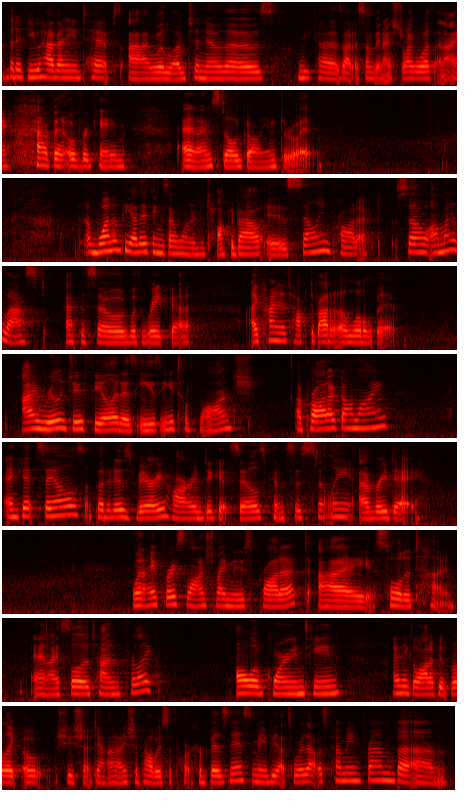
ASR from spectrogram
But if you have any tips, I would love to know those because that is something I struggle with and I haven't overcame and I'm still going through it. One of the other things I wanted to talk about is selling product. So on my last episode with Reika, I kind of talked about it a little bit. I really do feel it is easy to launch a product online and get sales, but it is very hard to get sales consistently every day. When I first launched my Mousse product, I sold a ton and I sold a ton for like all of quarantine. I think a lot of people are like, "Oh, she's shut down. I should probably support her business." Maybe that's where that was coming from, but um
